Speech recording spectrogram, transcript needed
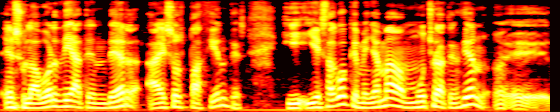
En su labor de atender a esos pacientes. Y, y es algo que me llama mucho la atención. Eh,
